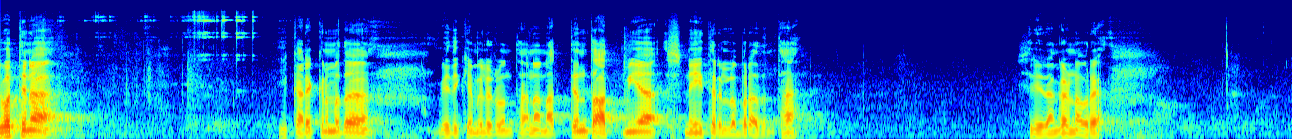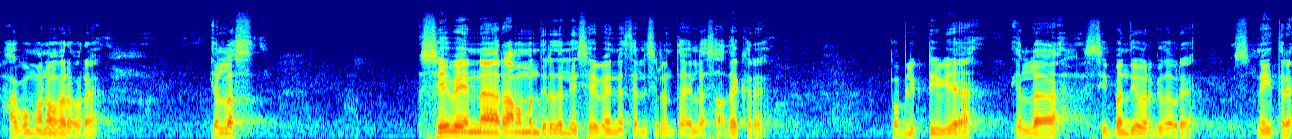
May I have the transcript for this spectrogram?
ಇವತ್ತಿನ ಈ ಕಾರ್ಯಕ್ರಮದ ವೇದಿಕೆ ಮೇಲಿರುವಂಥ ನನ್ನ ಅತ್ಯಂತ ಆತ್ಮೀಯ ಸ್ನೇಹಿತರೆಲ್ಲೊಬ್ಬರಾದಂಥ ಶ್ರೀ ರಂಗಣ್ಣವರೇ ಹಾಗೂ ಮನೋಹರ್ ಅವರೇ, ಎಲ್ಲ ಸೇವೆಯನ್ನು ರಾಮ ಮಂದಿರದಲ್ಲಿ ಸೇವೆಯನ್ನು ಸಲ್ಲಿಸಿರುವಂಥ ಎಲ್ಲ ಸಾಧಕರೇ, ಪಬ್ಲಿಕ್ ಟಿ ವಿಯ ಎಲ್ಲ ಸಿಬ್ಬಂದಿ ವರ್ಗದವರೇ, ಸ್ನೇಹಿತರೆ.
